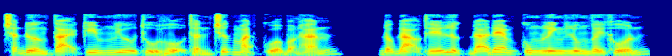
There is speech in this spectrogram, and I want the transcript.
chặn đường tại Kim Ngưu thủ hộ thần trước mặt của bọn hắn, độc đạo thế lực đã đem cung linh lung vây khốn,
